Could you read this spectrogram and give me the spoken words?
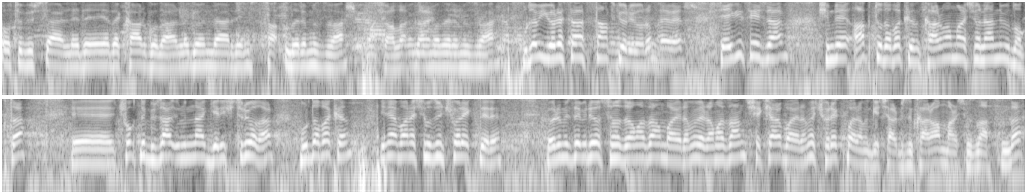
otobüslerle de ya da kargolarla gönderdiğimiz tatlılarımız var. Maşallah. Dondurmalarımız var. Burada bir yöresel stand görüyorum. Evet. Sevgili seyirciler, şimdi Akto'da bakın Kahramanmaraş önemli bir nokta. e, çok da güzel ürünler geliştiriyorlar. Burada bakın yine Maraş'ımızın çörekleri. Önümüzde biliyorsunuz Ramazan bayramı ve Ramazan şeker bayramı ve çörek bayramı geçer bizim Kahramanmaraş'ımızın aslında.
